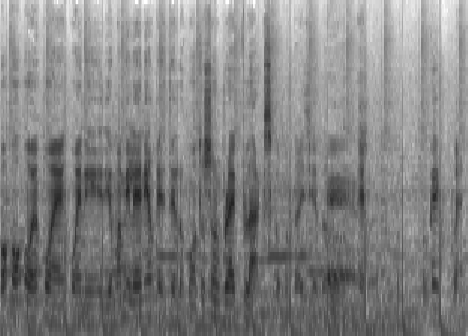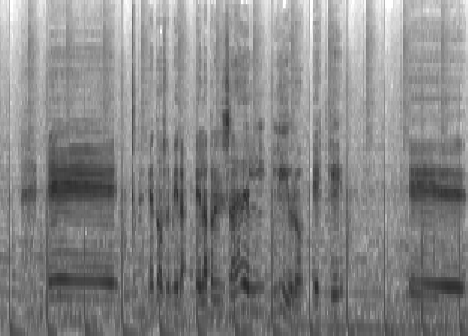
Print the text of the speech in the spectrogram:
o- o- o- o en, idioma millennial, este, los monstruos son red flags, como está diciendo. Eso. Ok, bueno. Eh, entonces, mira, el aprendizaje del libro es que eh,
